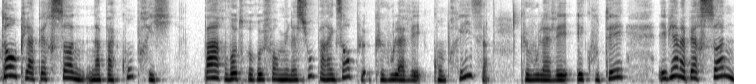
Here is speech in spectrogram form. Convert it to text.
Tant que la personne n'a pas compris par votre reformulation, par exemple, que vous l'avez comprise, que vous l'avez écoutée, eh bien la personne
